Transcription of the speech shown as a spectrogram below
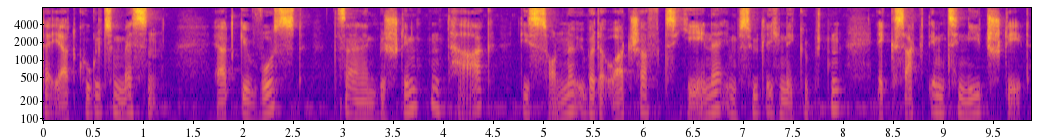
der Erdkugel zu messen. Er hat gewusst, dass an einem bestimmten Tag die Sonne über der Ortschaft Siene im südlichen Ägypten exakt im Zenit steht,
